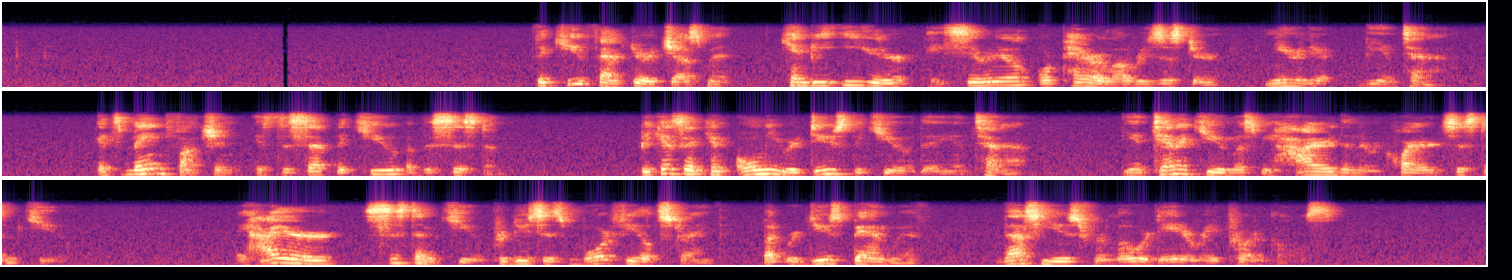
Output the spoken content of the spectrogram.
The Q factor adjustment can be either a serial or parallel resistor near the antenna. Its main function is to set the Q of the system. Because it can only reduce the Q of the antenna, the antenna Q must be higher than the required system Q. A higher system Q produces more field strength but reduced bandwidth, thus used for lower data rate protocols.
